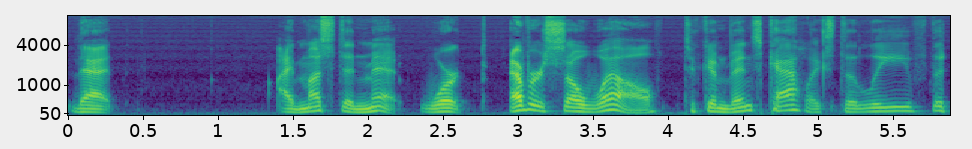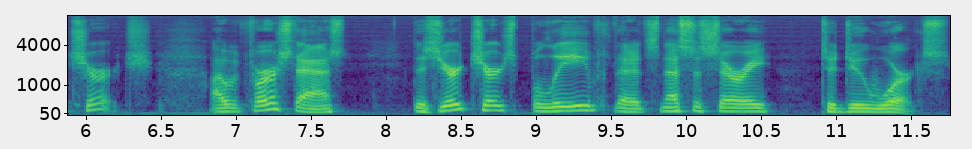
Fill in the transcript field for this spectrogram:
that I must admit worked ever so well to convince Catholics to leave the church. I would first ask Does your church believe that it's necessary to do works.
